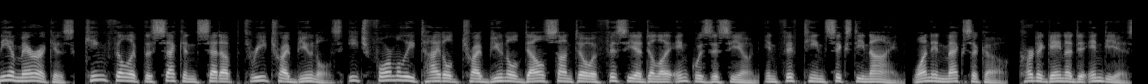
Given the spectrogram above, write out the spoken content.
the Americas, King Philip II set up three tribunals each formally titled Tribunal del Santo Oficio de la Inquisición in 1569, one in Mexico, Cartagena de Indias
